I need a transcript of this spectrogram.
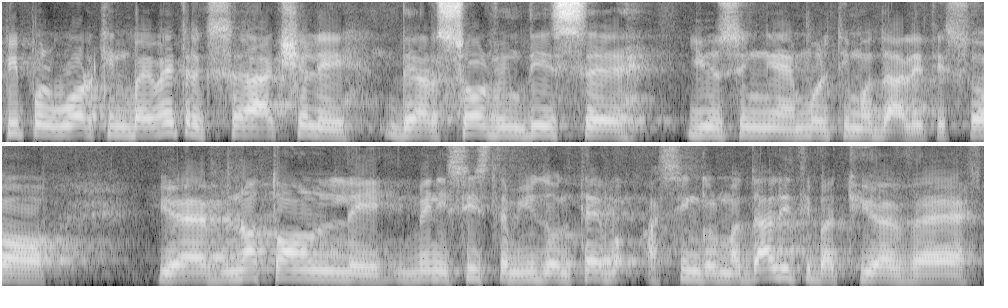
people work in biometrics, actually, they are solving this uh, using multimodality. So you have not only, in many systems, you don't have a single modality, but you have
